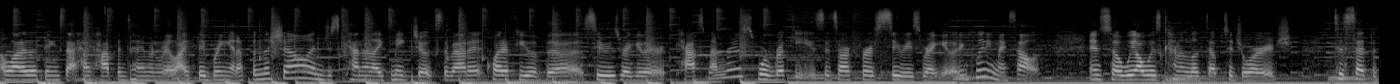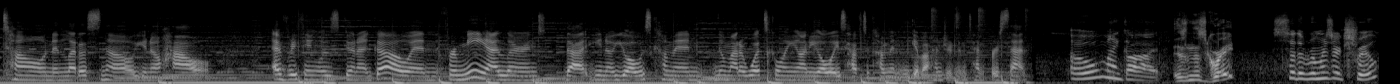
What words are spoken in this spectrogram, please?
A lot of the things that have happened to him in real life, they bring it up in the show and just kind of like make jokes about it. Quite a few of the series regular cast members were rookies. It's our first series regular, including myself. And so we always kind of looked up to George to set the tone and let us know, you know, how everything was gonna go. And for me, I learned that, you know, you always come in, no matter what's going on, you always have to come in and give 110%. Oh my God. Isn't this great? So the rumors are true?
